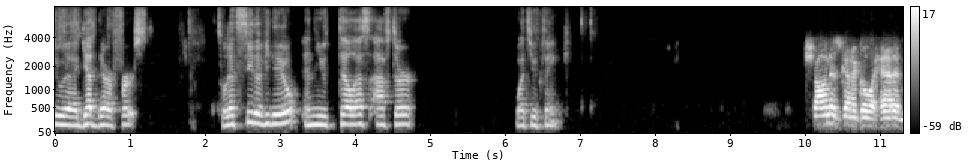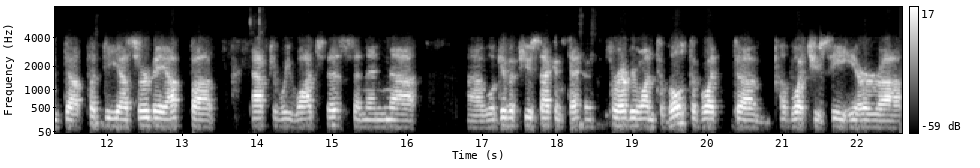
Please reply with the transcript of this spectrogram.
to uh, get there first. So let's see the video and you tell us after what you think. Sean is going to go ahead and uh, put the uh, survey up uh, after we watch this, and then uh, uh, we'll give a few seconds to, for everyone to vote of what um, of what you see here uh,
